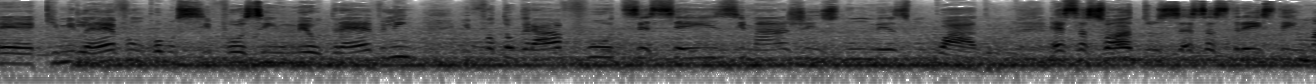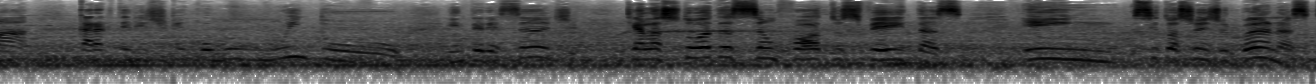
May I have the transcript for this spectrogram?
é, que me levam como se fossem o meu traveling e fotografo 16 imagens num mesmo quadro. Essas fotos, essas três têm uma característica em comum muito interessante, que elas todas são fotos feitas em situações urbanas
